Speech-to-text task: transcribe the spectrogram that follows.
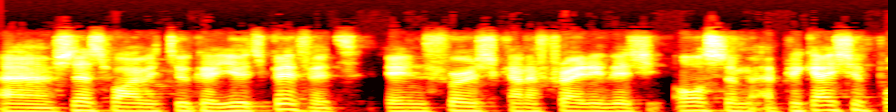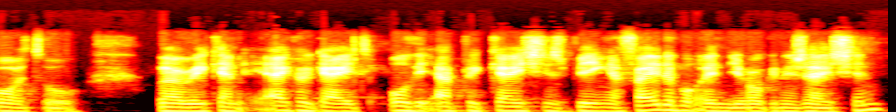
Um, so that's why we took a huge pivot in first kind of creating this awesome application portal where we can aggregate all the applications being available in the organization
